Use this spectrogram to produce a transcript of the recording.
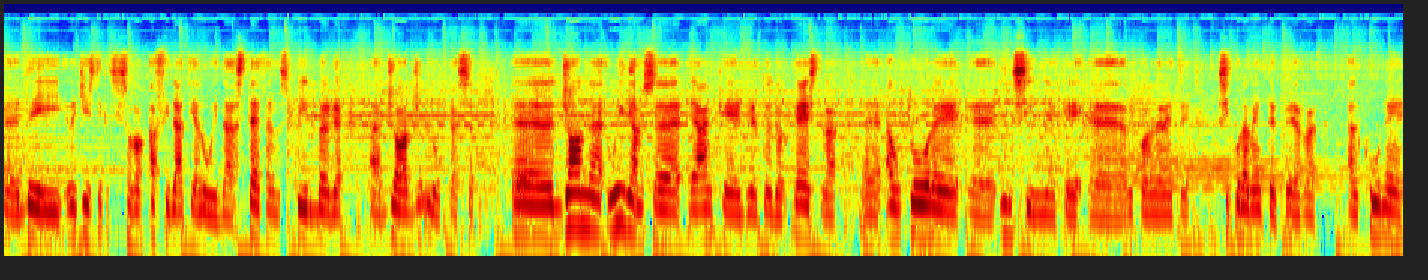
eh, dei registi che si sono affidati a lui da Stephen Spielberg a George Lucas. Eh, John Williams eh, è anche direttore d'orchestra, eh, autore insigne che ricorderete sicuramente per alcune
